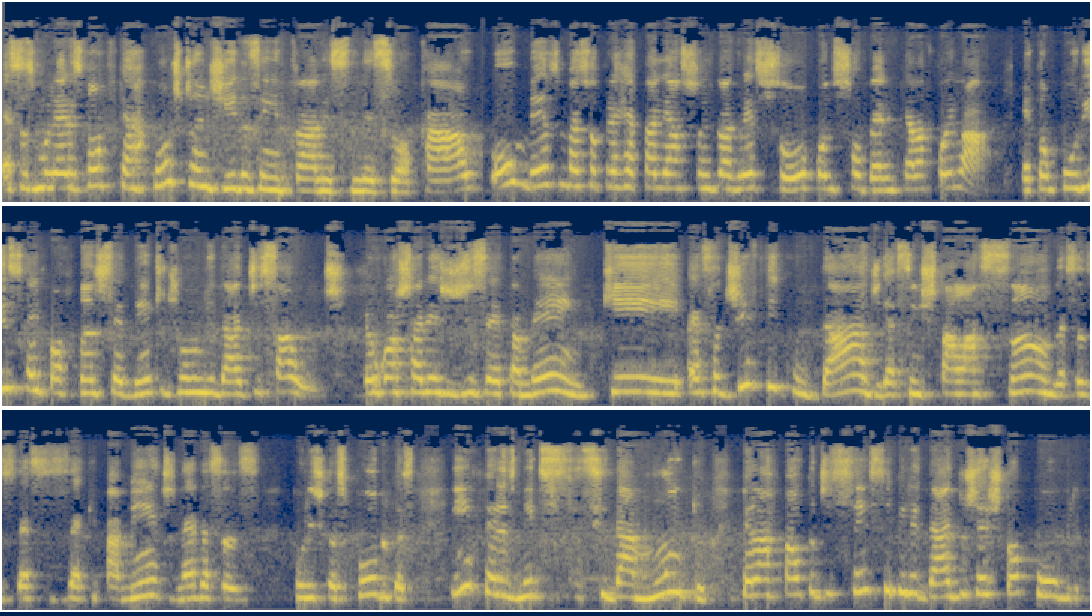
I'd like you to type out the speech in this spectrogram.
essas mulheres vão ficar constrangidas em entrar nesse, nesse local ou mesmo vai sofrer retaliações do agressor quando souberem que ela foi lá. Então, por isso que é importante ser dentro de uma unidade de saúde. Eu gostaria de dizer também que essa dificuldade dessa instalação desses, desses equipamentos, né, dessas políticas públicas, infelizmente se dá muito pela falta de sensibilidade do gestor público.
